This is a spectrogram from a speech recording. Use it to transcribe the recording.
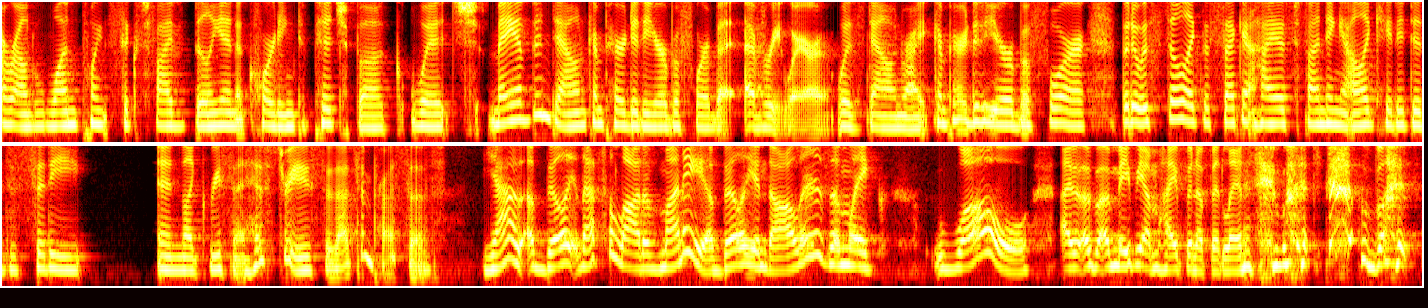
around 1.65 billion according to PitchBook, which may have been down compared to the year before, but everywhere was down right compared to the year before. But it was still like the second highest funding allocated to the city in like recent history. So that's impressive. Yeah, a billion. That's a lot of money. A billion dollars. I'm like, whoa. I, maybe I'm hyping up Atlanta too much, but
